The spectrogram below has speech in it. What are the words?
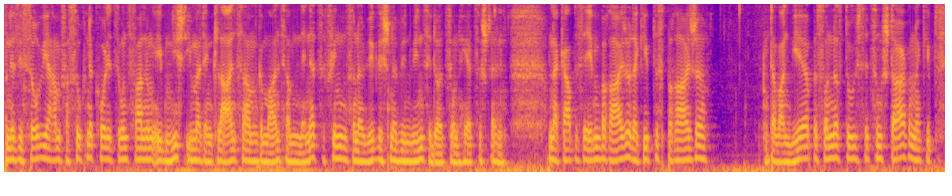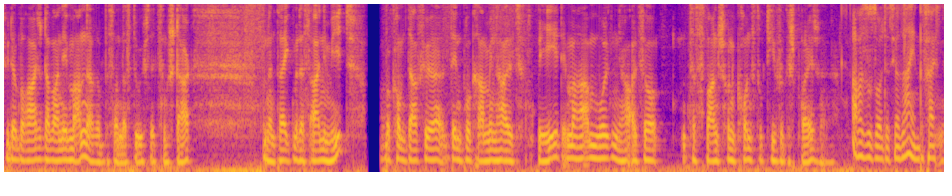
Und es ist so, wir haben versucht, in der Koalitionsverhandlung eben nicht immer den kleinsamen gemeinsamen Nenner zu finden, sondern wirklich eine Win-Win-Situation herzustellen. Und da gab es eben Bereiche oder gibt es Bereiche, Da waren wir besonders durchsetzungsstark und dann gibt es wieder Bereiche, da waren eben andere besonders durchsetzungsstark. Und dann trägt man das eine mit, bekommt dafür den Programminhalt B, den wir haben wollten. Ja, also das waren schon konstruktive Gespräche. Aber so sollte es ja sein. Das heißt,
